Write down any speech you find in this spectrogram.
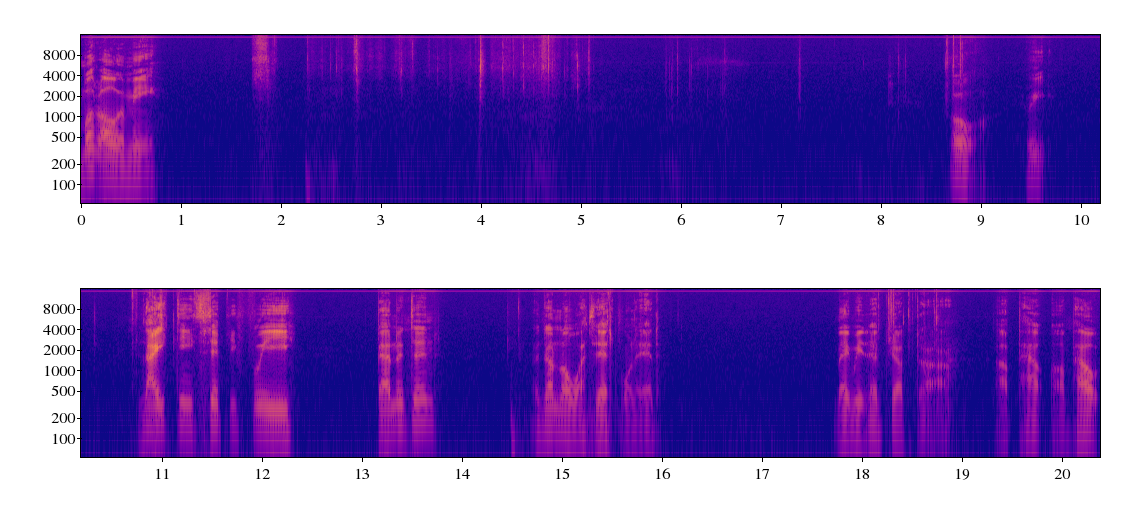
What old me? Oh, three. 1963 Benetton. I don't know what this one is. maybe that's just uh, a. A pelt.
